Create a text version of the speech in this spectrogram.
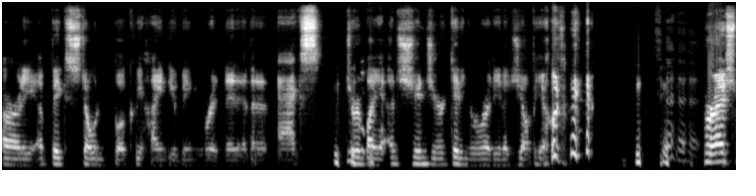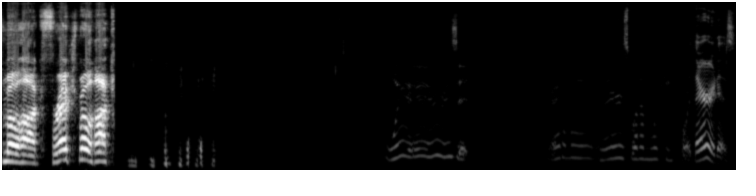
already a big stone book behind you being written in, and then an axe driven by a ginger getting ready to jump you out. fresh mohawk, fresh mohawk. Where is it? Where am I? Where is what I'm looking for? There it is.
